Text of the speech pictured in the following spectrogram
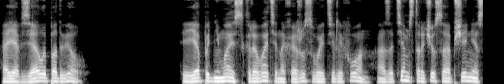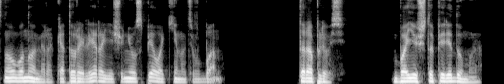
А я взял и подвел. Я поднимаюсь с кровати, нахожу свой телефон, а затем строчу сообщение с нового номера, который Лера еще не успела кинуть в бан. Тороплюсь. Боюсь, что передумаю.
